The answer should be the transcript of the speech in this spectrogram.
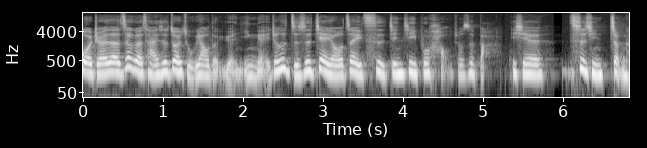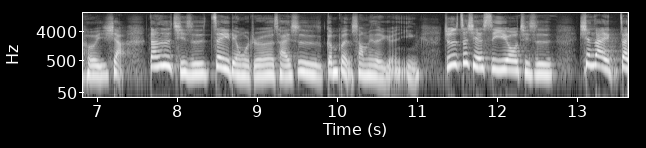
我觉得这个才是最主要的原因，诶，就是只是借由这一次经济不好，就是把一些事情整合一下。但是其实这一点，我觉得才是根本上面的原因，就是这些 CEO 其实现在在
